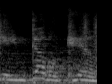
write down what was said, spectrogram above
team double kill.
